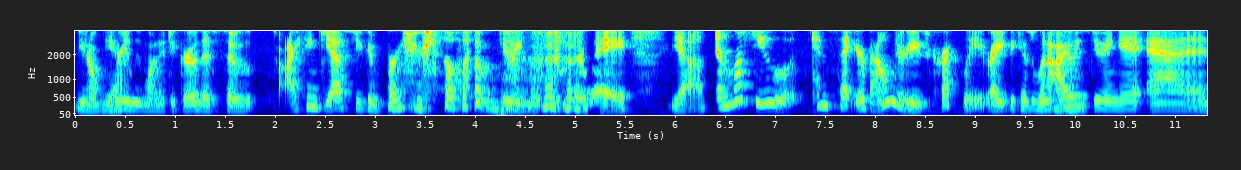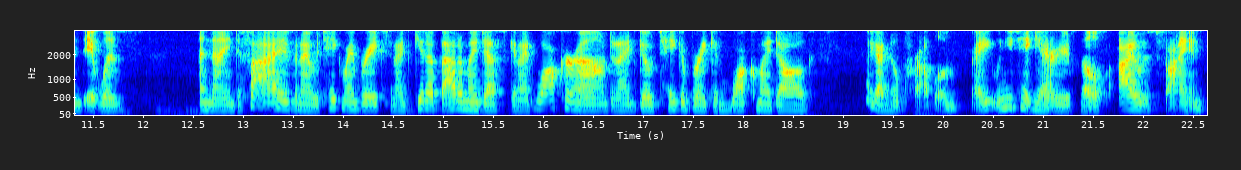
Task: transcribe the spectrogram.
you know, Yeah. really wanted to grow this. So I think, yes, you can burn yourself out doing it either way, yeah unless you can set your boundaries correctly, right? Because when I Mhm. was doing it and it was a nine to five and I would take my breaks and I'd get up out of my desk and I'd walk around and I'd go take a break and walk my dog. I got no problem, right? When you take yeah. care of yourself, I was fine.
